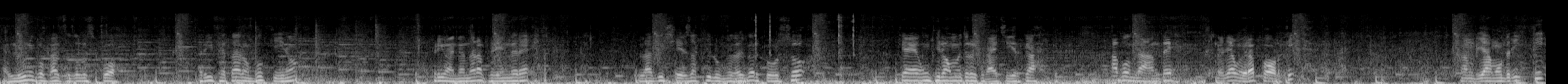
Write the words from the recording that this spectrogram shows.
È l'unico pezzo dove si può rifiatare un pochino prima di andare a prendere la discesa più lunga del percorso che è un chilometro e tre circa. Abbondante. Scagliamo i rapporti andiamo dritti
